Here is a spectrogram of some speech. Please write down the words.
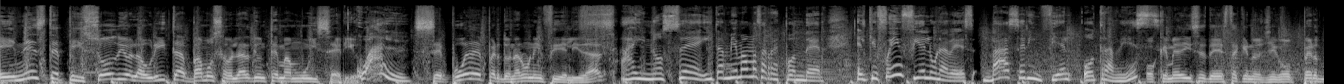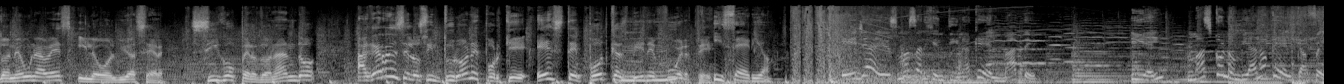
En este episodio, Laurita, vamos a hablar de un tema muy serio. ¿Cuál? ¿Se puede perdonar una infidelidad? Ay, no sé. Y también vamos a responder, ¿el que fue infiel una vez va a ser infiel otra vez? ¿O qué me dices de esta que nos llegó? Perdoné una vez y lo volvió a hacer. Sigo perdonando. Agárrense los cinturones porque este podcast viene fuerte. Y serio. Ella es más argentina que el mate. Y él más colombiano que el café.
